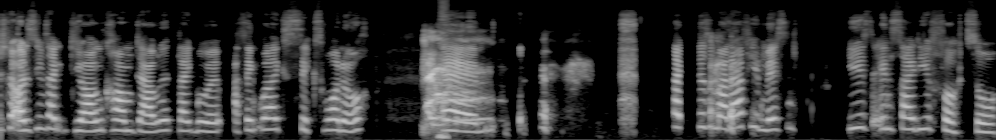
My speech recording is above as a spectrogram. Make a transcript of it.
So honestly was like, Dion, calm down. It like we were, I think we're like six one up. Um, like it doesn't matter if you miss. Use the inside of your foot. So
